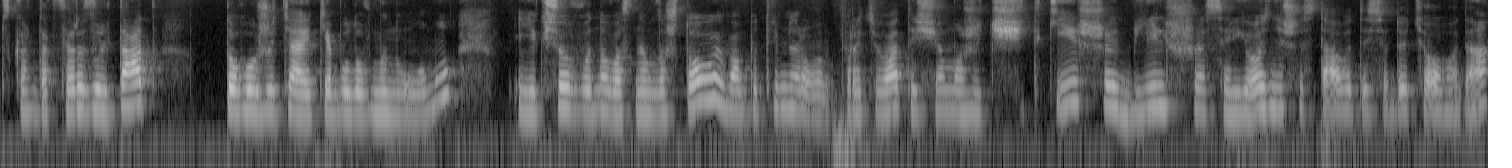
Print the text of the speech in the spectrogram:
скажімо так, це результат того життя, яке було в минулому. І якщо воно вас не влаштовує, вам потрібно працювати ще може чіткіше, більше, серйозніше ставитися до цього, да?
